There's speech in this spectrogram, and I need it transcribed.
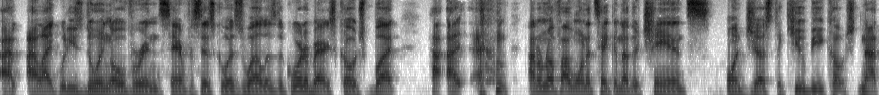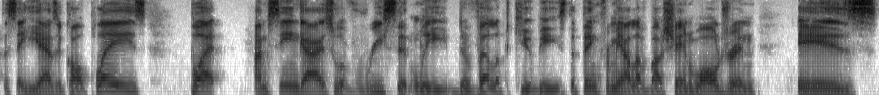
I, I like what he's doing over in San Francisco as well as the quarterbacks coach, but I, I, I don't know if I want to take another chance on just the QB coach. Not to say he hasn't called plays, but I'm seeing guys who have recently developed QBs. The thing for me I love about Shane Waldron is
